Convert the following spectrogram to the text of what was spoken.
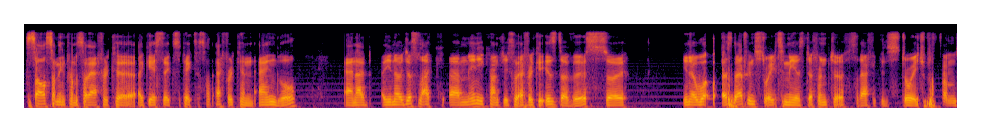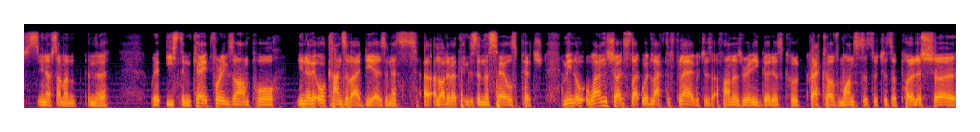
sell something from South Africa, I guess they expect a South African angle. And I, you know, just like uh, many countries, South Africa is diverse. So, you know, what a South African story to me is different to a South African story from, you know, someone in the Eastern Cape, for example. You know, there are all kinds of ideas, and it's a lot of it, I think, is in the sales pitch. I mean, one show that would like to flag, which is I found was really good, is called Krakow Monsters, which is a Polish show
